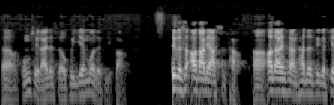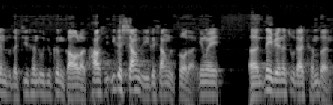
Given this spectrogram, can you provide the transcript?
呃洪水来的时候会淹没的地方。这个是澳大利亚市场啊，澳大利亚市场它的这个建筑的集成度就更高了，它是一个箱子一个箱子做的，因为呃那边的住宅成本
